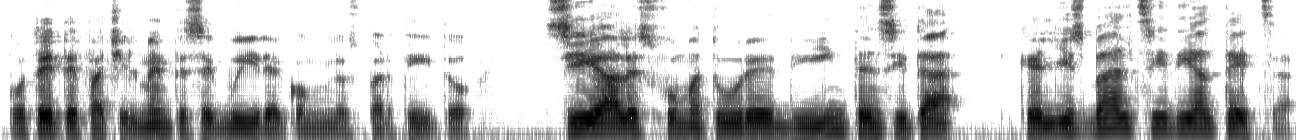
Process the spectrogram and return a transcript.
Potete facilmente seguire con lo spartito sia le sfumature di intensità che gli sbalzi di altezza.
